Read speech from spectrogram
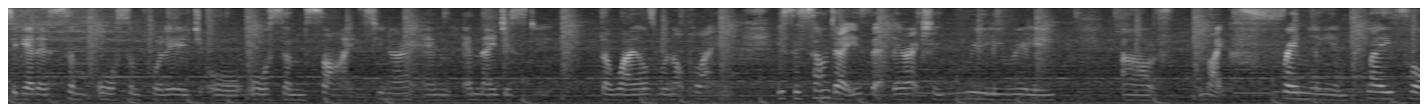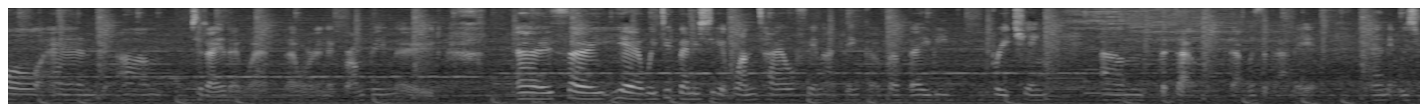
to get us some awesome footage or awesome sights, you know, and and they just the whales were not playing. it's says some days that they're actually really, really uh, like friendly and playful and um, today they weren't they were in a grumpy mood. Uh, so yeah we did manage to get one tail fin I think of a baby breaching um, but that that was about it. And it was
